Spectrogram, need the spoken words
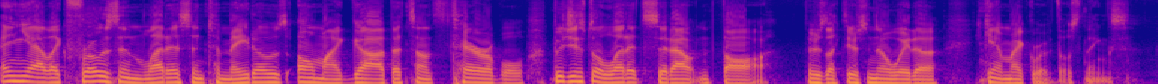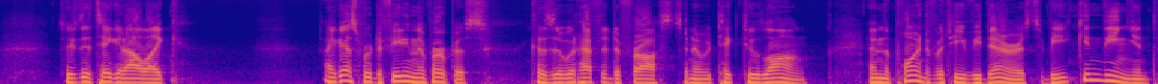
And yeah, like frozen lettuce and tomatoes. Oh my god, that sounds terrible. But you have to let it sit out and thaw. There's like there's no way to you can't microwave those things. So you have to take it out like. I guess we're defeating the purpose because it would have to defrost and it would take too long. And the point of a TV dinner is to be convenient.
